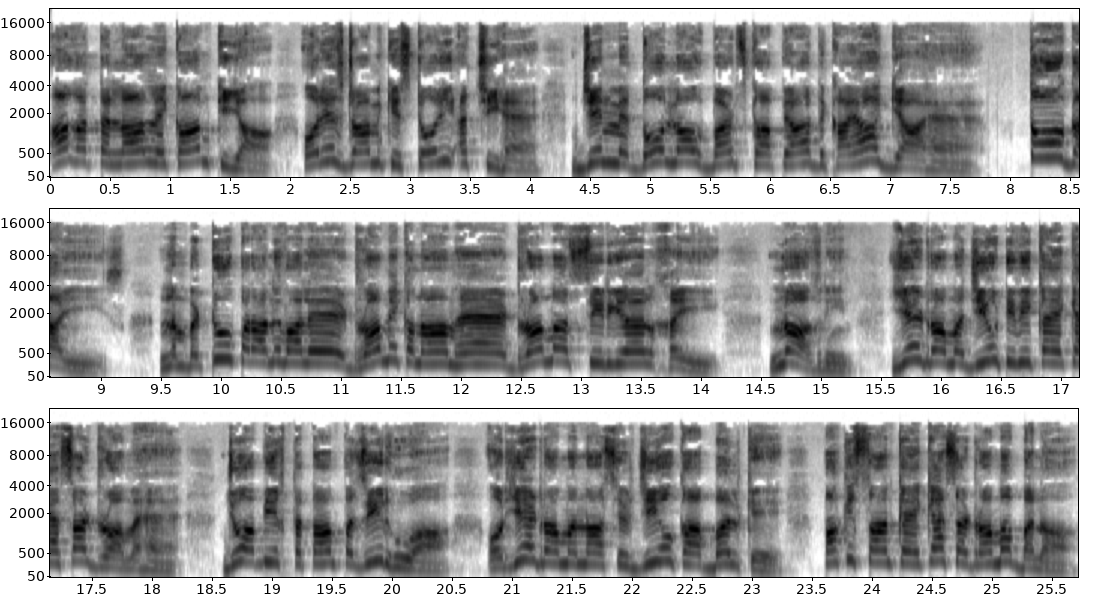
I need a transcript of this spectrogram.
आगा तलाल ने काम किया और इस ड्रामे की स्टोरी अच्छी है, जिनमें दो लव बर्ड्स का प्यार दिखाया गया है। तो गाइस, नंबर टू पर आने वाले ड्रामे का नाम है ड्रामा सीरियल खई। नाजरीन, ये ड्रामा जियो टीवी का एक ऐसा ड्रामा है जो अभी अख्ताम पजीर हुआ। और यह ड्रामा ना सिर्फ़ जियो का, बल्कि पाकिस्तान का एक ऐसा ड्रामा बना,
